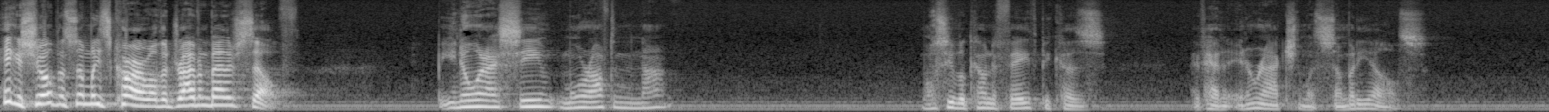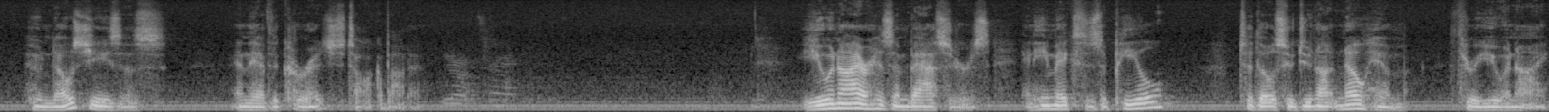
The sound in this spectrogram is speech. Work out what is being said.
He can show up in somebody's car while they're driving by themselves. But you know what I see more often than not? Most people come to faith because they've had an interaction with somebody else who knows Jesus and they have the courage to talk about it. You and I are his ambassadors, and he makes his appeal to those who do not know him through you and I.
